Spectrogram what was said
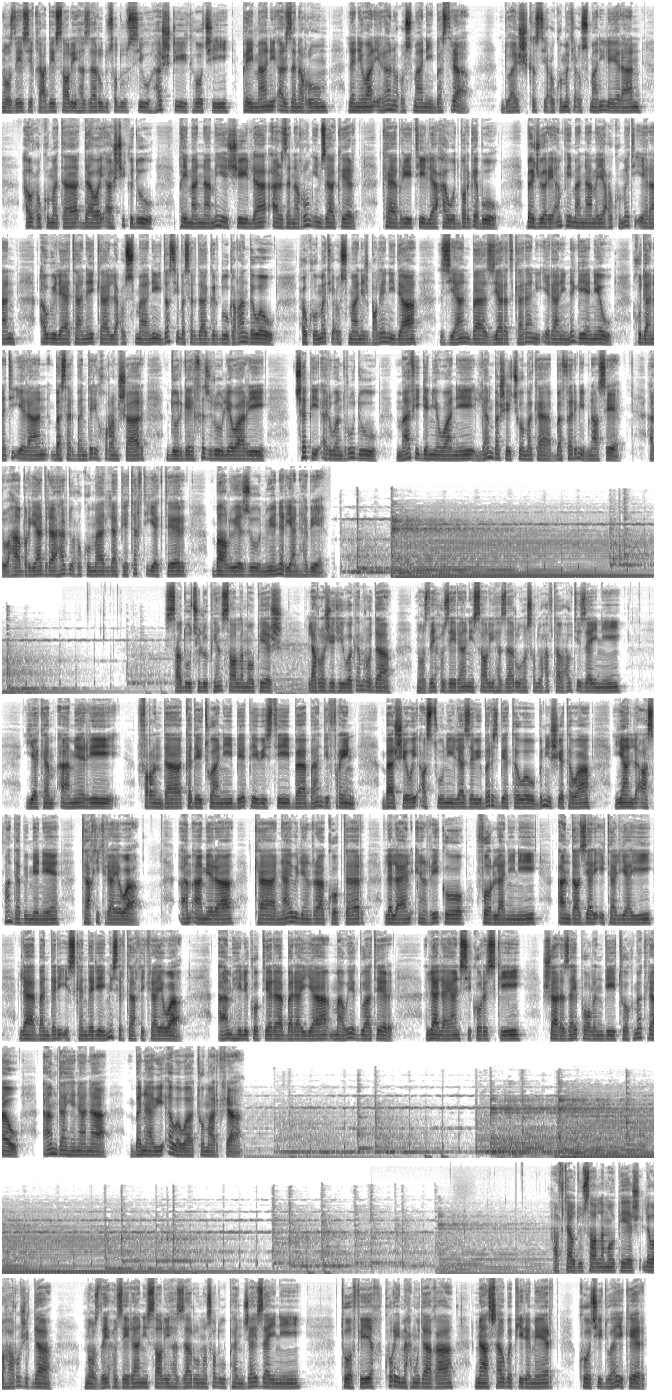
نۆزدە ی زیقعدەی ساڵی هەزار و دوو سەد و سی و هەشت ی کۆچی پەیمانی ئەرزەنە ڕوم لە نێوان ئێران و عوسمانی بەسترا دوای شکستی عوکمەتی عوسمانی لە ئێران ئەو حکومەتە داوای ئاشتی کرد و پەیماننامەیەکی لە ئەرزەنە ڕوم ئیمزا کرد کە بریتی لە حەوت بڕگە بوو بەگوێرەی ئەم پەیماننامەیە حکوومەتی ئێران ئەو ویلایەتانەی کە لە عوسمانی دەستی بەسەردا گرت و گەڕاندەوە و حکوومەتی عوسمانیش بەڵێنی دا زیان بە زیارەتکارانی ئێرانی نەگەیەنێ و خودانەتی ئێران بەسەر بەندەری خوڕەمشار، دوورگەی خزر و لێواری چەپی ئەروەندڕوود و مافی گەمییەوانی لەم بەشەی چۆمەکە بە فەرمی بناسێ. هەروەها بڕیار درا هەردوو حکوومەت لە پێتەختی یەکتر باڵوێز و نوێنەریان هەبێ. سەد و چل و پێنج ساڵ لەمەوپێش لە ڕۆژێکی وەک ئەمڕۆدا نۆزدەی حوزەیرانی ساڵی 1970 زینی یەکەم ئامێری فڕندا کە دەیتوانی بێ پێویستی بە باندی فڕین بە شێوەی ئەستونی لە زەوی بەرز بێتەوە و بنیشێتەوە یان لە ئاسماندا بمێنێ تاقی کرایەوە. ئەم ئامێرە کە ناوی لێنرا کۆپتەر لەلایەن ئێنریکۆ فۆرلانینی ئەندازیاری ئیتالیایی لە بەندەری ئیسکەندەریەی میسر تاقیکرایەوە. ئەم هێلیکۆپتێرە بەراییە ماوەیەک دواتر لەلایەن سیکۆرسکی شارەزای پۆڵندی تۆکمە کرا و ئەم داهێنانە بە ناوی ئەوەوە تۆمار کرا. حەفتا و دوو ساڵ لەمەو پێش لە وەها ڕۆژێکدا نۆزدەی حوزەیرانی ساڵی هەزار و نۆ سەد و پەنجای زایینی، تۆفیق کوڕی مەحموود ئاغا ناسراو بە پیرەمێرد کۆچی دوایی کرد،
